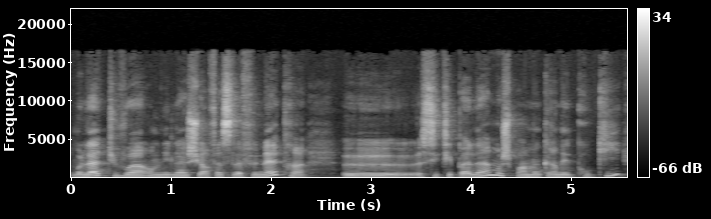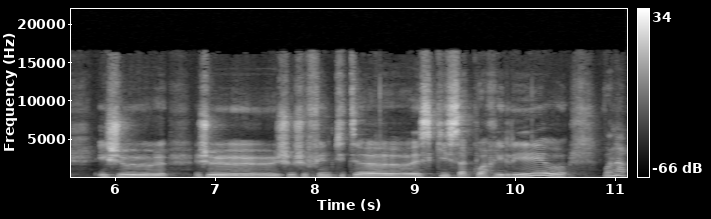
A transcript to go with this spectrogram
Moi, là, tu vois, on est là, je suis en face de la fenêtre. Euh, si tu n'es pas là, moi je prends mon carnet de croquis et je, je, je, fais une petite euh, esquisse aquarellée. Euh, voilà,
